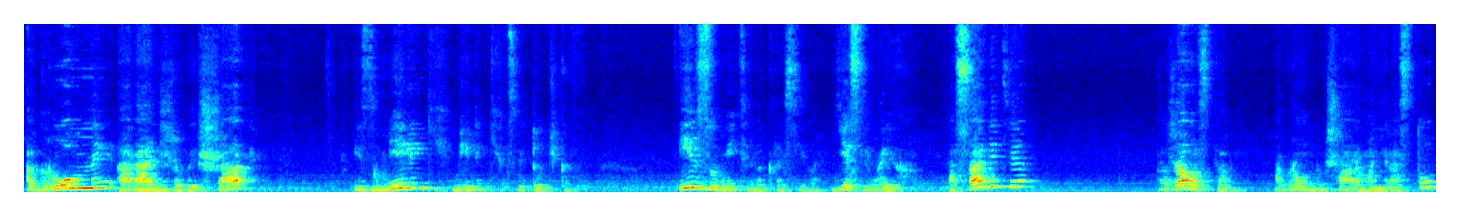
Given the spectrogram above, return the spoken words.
огромный оранжевый шар из меленьких-меленьких цветочков. Изумительно красиво. Если вы их посадите, пожалуйста, огромным шаром они растут,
